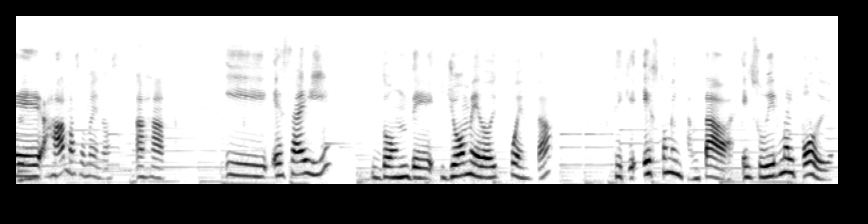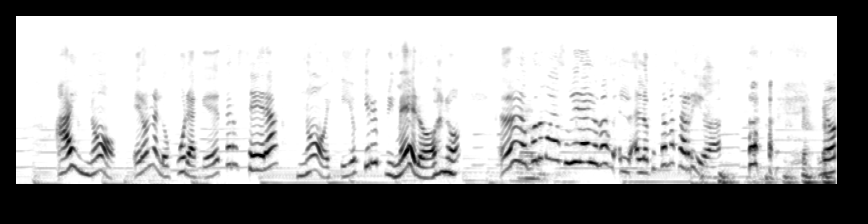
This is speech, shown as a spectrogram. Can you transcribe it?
Eh, ajá, más o menos. Ajá. Y es ahí donde yo me doy cuenta de que esto me encantaba, el subirme al podio. Ay, no, era una locura, quedé tercera, no, es que yo quiero el primero, ¿no? No, no, ¿cuándo me voy a subir a lo, más, a lo que está más arriba? ¿No?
